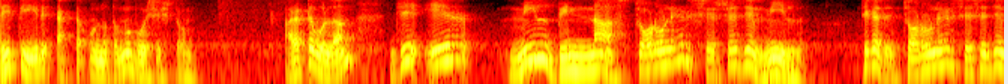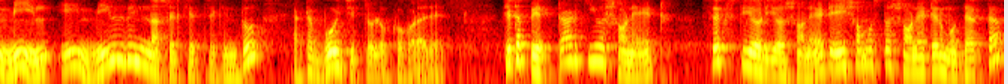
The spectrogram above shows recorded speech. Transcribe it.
রীতির একটা অন্যতম বৈশিষ্ট্য। আরেকটা বললাম যে এর মিল বিন্যাস, চরণের শেষে যে মিল, ঠিক আছে? চরণের শেষে যে মিল, এই মিল বিন্যাসের ক্ষেত্রে কিন্তু একটা বৈচিত্র্য লক্ষ্য করা যায়। যেটা পেত্রার্কীয় সনেট, শেক্সপিয়রীয় সনেট, এই সমস্ত সনেটের মধ্যে একটা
